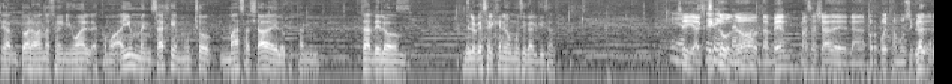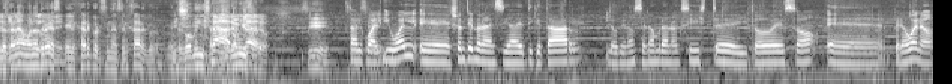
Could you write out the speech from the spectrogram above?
sean todas las bandas son igual. Es como, hay un mensaje mucho más allá de lo que están, o sea, de lo, de lo que es el género musical quizás. Sí, actitud, ¿no? cual. También, más allá de la propuesta Lo, musical. lo que hablábamos la otra vez, el hardcore sin hacer hardcore, entre comillas. entre claro, comillas. claro. Sí. Tal sí, cual. sí. Igual eh, yo entiendo la necesidad de etiquetar, lo que no se nombra no existe y todo eso. eh, pero bueno,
